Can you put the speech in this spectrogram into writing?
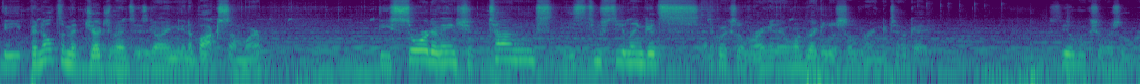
The Penultimate Judgment is going in a box somewhere. The Sword of Ancient Tongues is two steel ingots and a quicksilver ingot and one regular silver ingot. Okay. Steel, quicksilver, silver.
